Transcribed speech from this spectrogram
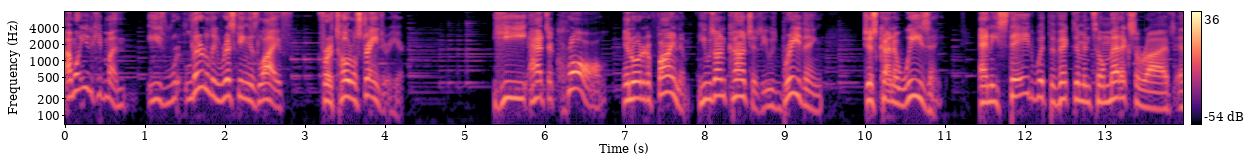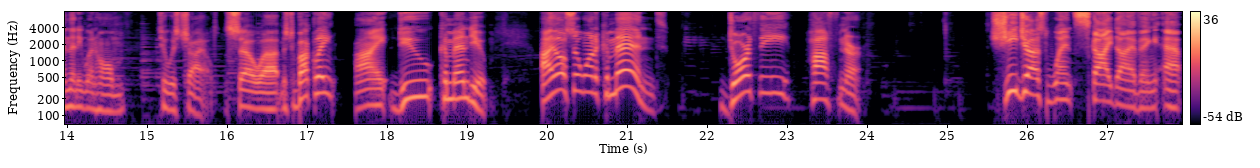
I want you to keep in mind, he's r- literally risking his life for a total stranger here. He had to crawl in order to find him. He was unconscious. He was breathing, just kind of wheezing. And he stayed with the victim until medics arrived, and then he went home to his child. So, uh, Mr. Buckley, I do commend you. I also want to commend Dorothy Hoffner. She just went skydiving at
